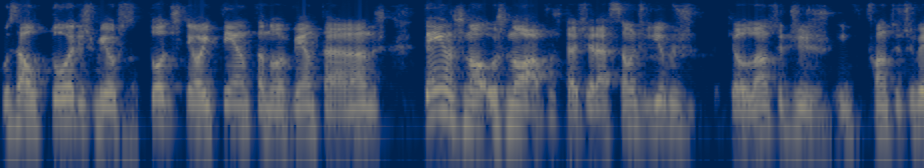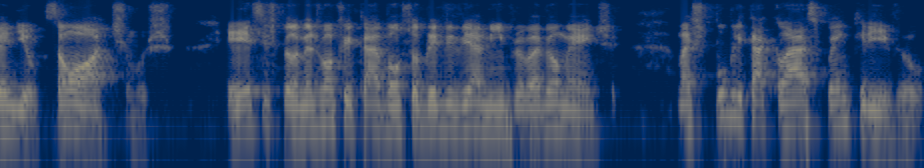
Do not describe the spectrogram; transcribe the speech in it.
Os autores meus, todos têm 80, 90 anos. Tem os, no, os novos, da geração de livros que eu lanço de infanto juvenil, que são ótimos. Esses, pelo menos, vão ficar, vão sobreviver a mim, provavelmente. Mas publicar clássico é incrível.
